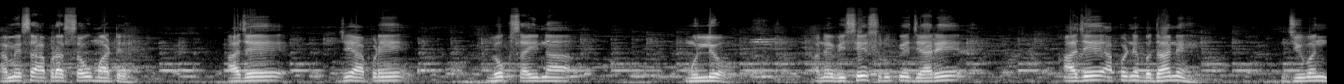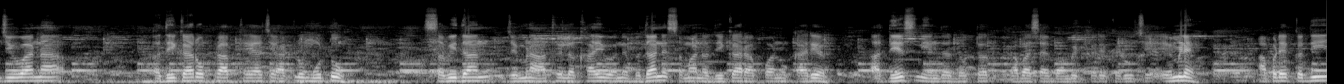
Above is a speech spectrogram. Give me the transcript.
હંમેશા આપણા સૌ માટે આજે જે આપણે લોકશાહીના મૂલ્યો અને વિશેષ રૂપે જ્યારે આજે આપણને બધાને જીવન જીવવાના અધિકારો પ્રાપ્ત થયા છે. આટલું મોટું સંવિધાન જેમણે હાથે લખાયું અને બધાને સમાન અધિકાર આપવાનું કાર્ય આ દેશની અંદર ડૉક્ટર બાબા સાહેબ આંબેડકરે કર્યું છે. એમણે આપણે કદી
